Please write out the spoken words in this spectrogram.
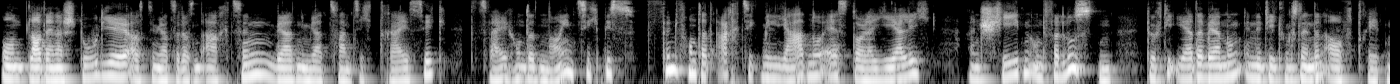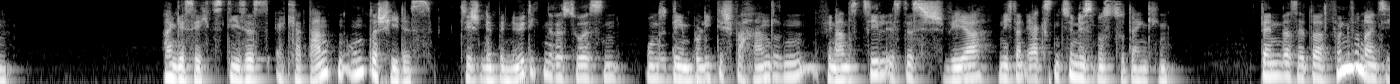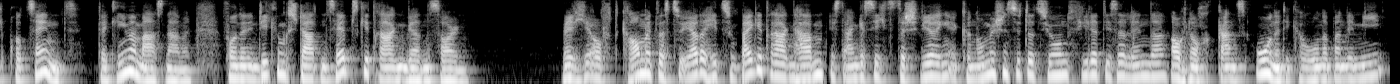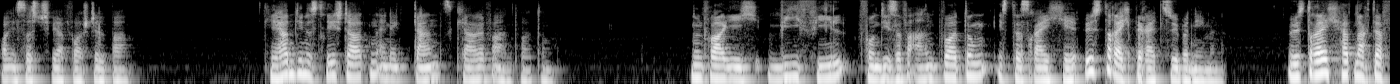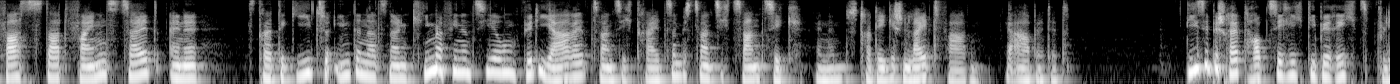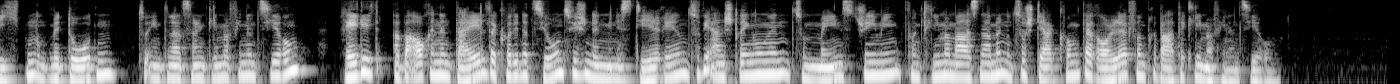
Und laut einer Studie aus dem Jahr 2018 werden im Jahr 2030 290 bis 580 Milliarden US-Dollar jährlich an Schäden und Verlusten durch die Erderwärmung in Entwicklungsländern auftreten. Angesichts dieses eklatanten Unterschiedes zwischen den benötigten Ressourcen und dem politisch verhandelten Finanzziel ist es schwer, nicht an ärgsten Zynismus zu denken. Denn dass etwa 95 Prozent der Klimamaßnahmen von den Entwicklungsstaaten selbst getragen werden sollen, welche oft kaum etwas zur Erderhitzung beigetragen haben, ist angesichts der schwierigen ökonomischen Situation vieler dieser Länder auch noch ganz ohne die Corona-Pandemie äußerst schwer vorstellbar. Hier haben die Industriestaaten eine ganz klare Verantwortung. Nun frage ich, wie viel von dieser Verantwortung ist das reiche Österreich bereit zu übernehmen? Österreich hat nach der Fast Start Finance Zeit eine Strategie zur internationalen Klimafinanzierung für die Jahre 2013 bis 2020, einen strategischen Leitfaden, erarbeitet. Diese beschreibt hauptsächlich die Berichtspflichten und Methoden zur internationalen Klimafinanzierung, regelt aber auch einen Teil der Koordination zwischen den Ministerien sowie Anstrengungen zum Mainstreaming von Klimamaßnahmen und zur Stärkung der Rolle von privater Klimafinanzierung.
